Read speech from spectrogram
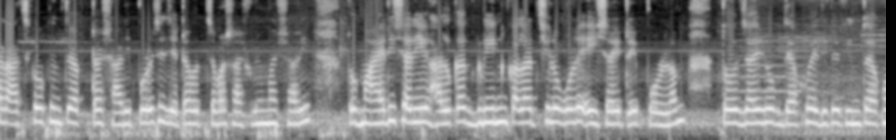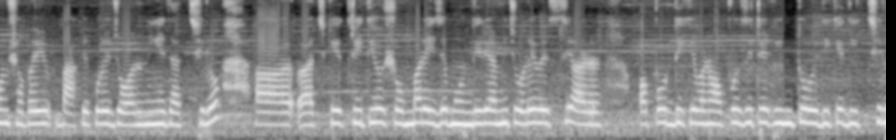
আর আজকেও কিন্তু একটা শাড়ি পরেছি, যেটা হচ্ছে আমার শাশুড়ি মার শাড়ি। তো মায়েরই শাড়ি, হালকা গ্রিন কালার ছিল বলে এই শাড়িটাই পরলাম। তো যাই হোক, দেখো, এদিকে কিন্তু এখন সবাই বাকে করে জল নিয়ে যাচ্ছিল। আজকে তৃতীয় সোমবার, এই যে মন্দিরে আমি চলে এসেছি। আর অপর দিকে মানে অপোজিটে কিন্তু ওইদিকে দিচ্ছিল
